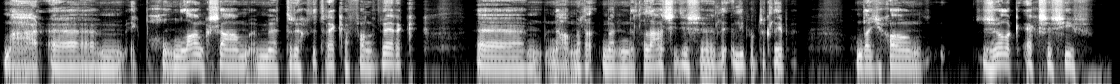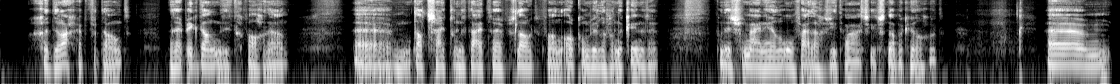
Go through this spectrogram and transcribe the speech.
Maar um, ik begon langzaam me terug te trekken van het werk. Uh, nou, met, een relatie dus uh, liep op de klippen. Omdat je gewoon zulk excessief gedrag hebt vertoond. Dat heb ik dan in dit geval gedaan. Uh, dat zij toen de tijd besloten van, ook omwille van de kinderen. Dat is voor mij een hele onveilige situatie. Dat snap ik heel goed. Um,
